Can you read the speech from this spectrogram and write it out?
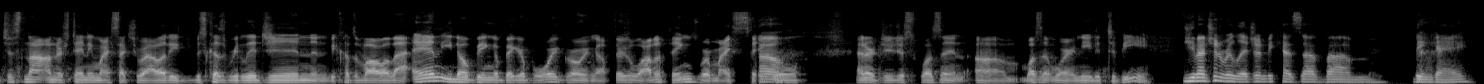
just not understanding my sexuality because religion and because of all of that. And you know, being a bigger boy growing up, there's a lot of things where my sacral energy just wasn't um wasn't where it needed to be. you mentioned religion because of um being gay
